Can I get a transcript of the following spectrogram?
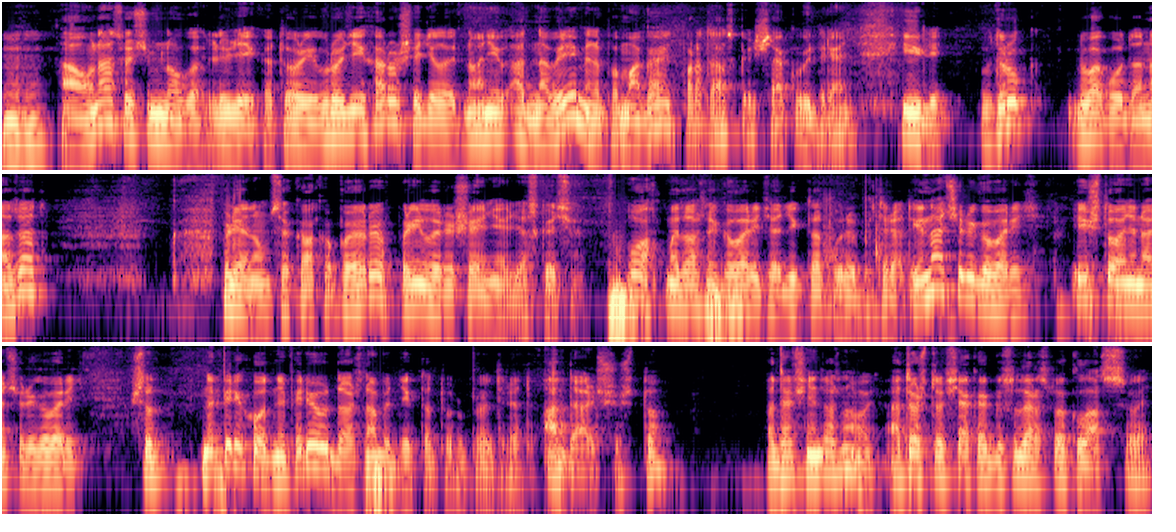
Угу. А у нас очень много людей, которые вроде и хорошие делают, но они одновременно помогают протаскивать всякую дрянь. Или вдруг два года назад пленум ЦК КПРФ принял решение, дескать, о, мы должны говорить о диктатуре пролетариата. И начали говорить. И что они начали говорить? Что на переходный период должна быть диктатура пролетариата. А дальше что? А дальше не должно быть. А то, что всякое государство классовое,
